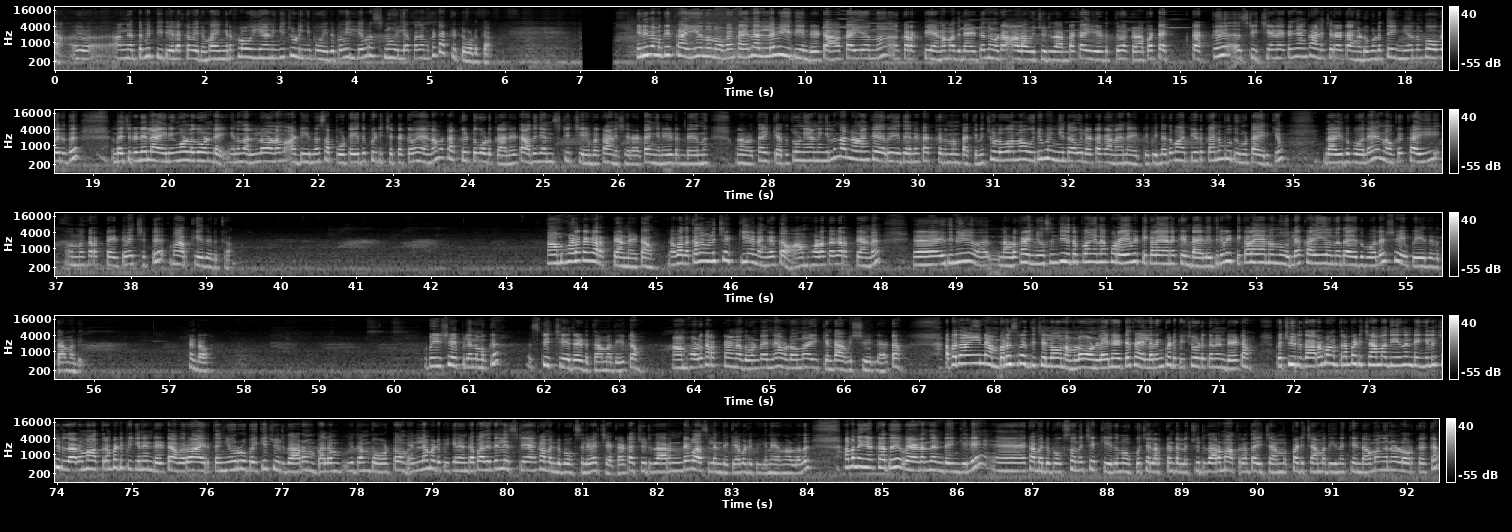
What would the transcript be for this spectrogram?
അങ്ങനത്തെ മെറ്റീരിയലൊക്കെ വരും. ഭയങ്കര ഫ്ലോ ചെയ്യുകയാണെങ്കിൽ ചുളുങ്ങി പോയി ഇതിപ്പോൾ വലിയ പ്രശ്നവുമില്ല. അപ്പോൾ നമുക്ക് ടക്കിട്ട് കൊടുക്കാം. ഇനി നമുക്ക് കൈ ഒന്ന് നോക്കാം. കൈ നല്ല വീതിയുണ്ട് കേട്ടോ. ആ കൈ ഒന്ന് കറക്റ്റ് ചെയ്യണം. അതിനായിട്ട് നമ്മുടെ അളവ് ചുരിദാറിന്റെ കൈ എടുത്ത് വെക്കണം. അപ്പോൾ ടെക് ടക്ക് സ്റ്റിച്ച് ചെയ്യണമൊക്കെ ഞാൻ കാണിച്ചു തരാട്ടെ അങ്ങോട്ടും ഇങ്ങോട്ടും തെന്നിയൊന്നും പോവരുത്. എന്ന് വെച്ചിട്ടുണ്ടെങ്കിൽ ലൈനിങ് ഉള്ളതുകൊണ്ടേ ഇങ്ങനെ നല്ലോണം അടിയിൽ നിന്ന് സപ്പോർട്ട് ചെയ്ത് പിടിച്ചിട്ടൊക്കെ വേണം ടക്ക് ഇട്ട് കൊടുക്കാനായിട്ട്. അത് ഞാൻ സ്റ്റിച്ച് ചെയ്യുമ്പോൾ കാണിച്ചു തരാട്ടെ എങ്ങനെ ഇടേണ്ടതെന്ന് നമ്മൾ തയ്ക്കാത്ത തുണിയാണെങ്കിൽ നല്ലോണം കെയർ ചെയ്ത് തന്നെ ടക്ക് ഇടണം. ടക്കിന് ചുളിവ് വന്നാൽ ഒരു ഭംഗി ഉണ്ടാവില്ല കേട്ടോ കാണാനായിട്ട്. പിന്നെ അത് മാറ്റിയെടുക്കാനും ബുദ്ധിമുട്ടായിരിക്കും. ഇതാ ഇതുപോലെ നമുക്ക് കൈ ഒന്ന് കറക്റ്റായിട്ട് വെച്ചിട്ട് മാർക്ക് ചെയ്തെടുക്കാം. ആം ഹോളൊക്കെ കറക്റ്റാണ് കേട്ടോ. അപ്പോൾ അതൊക്കെ നമ്മൾ ചെക്ക് ചെയ്യണം കേട്ടോ. ആം ഹോളൊക്കെ കറക്റ്റാണ് ഇതിന് നമ്മൾ കഴിഞ്ഞ ദിവസം ചെയ്തപ്പോൾ ഇങ്ങനെ കുറേ വെട്ടിക്കളയാനൊക്കെ ഉണ്ടായില്ല ഇതിൽ വെട്ടിക്കളയാനൊന്നുമില്ല. കൈ ഒന്ന് ഇതായതുപോലെ ഷേപ്പ് ചെയ്തെടുത്താൽ മതി. കണ്ടോ? അപ്പോൾ ഈ ഷേപ്പിൽ നമുക്ക് സ്റ്റിച്ച് ചെയ്തെടുത്താൽ മതി കേട്ടോ. ആം ഹോൾ കറക്റ്റാണ് അതുകൊണ്ട് തന്നെ അവിടെ ഒന്നും അഴിക്കേണ്ട ആവശ്യമില്ല കേട്ടോ. അപ്പോൾ അതാ ഈ നമ്പർ ശ്രദ്ധിച്ചല്ലോ. നമ്മൾ ഓൺലൈനായിട്ട് ടൈലറിങ് പഠിപ്പിച്ചു കൊടുക്കുന്നുണ്ട് കേട്ടോ. ഇപ്പോൾ ചുരിദാർ മാത്രം പഠിച്ചാൽ മതി എന്നുണ്ടെങ്കിൽ ചുരിദാർ മാത്രം പഠിപ്പിക്കുന്നുണ്ട് കേട്ടോ. വെറും ആയിരത്തഞ്ഞൂറ് രൂപയ്ക്ക് ചുരിദാറും പല വിധം ബോട്ടവും എല്ലാം പഠിപ്പിക്കുന്നുണ്ട്. അപ്പോൾ അതിന്റെ ലിസ്റ്റ് ഞാൻ കമന്റ് ബോക്സിൽ വെച്ചേക്കാം കേട്ടോ. ചുരിദാറിന്റെ ക്ലാസ്സിൽ എന്തൊക്കെയാണ് പഠിപ്പിക്കുന്നത് എന്നുള്ളത്. അപ്പോൾ നിങ്ങൾക്കത് വേണമെന്നുണ്ടെങ്കിൽ കമന്റ് ബോക്സ് ഒന്ന് ചെക്ക് ചെയ്ത് നോക്കൂ. ചിലർക്കുണ്ടല്ലോ ചുരിദാർ മാത്രം തയ്ച്ചാൽ പഠിച്ചാൽ മതി എന്നൊക്കെ ഉണ്ടാവും. അങ്ങനെയുള്ളവർക്കൊക്കെ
